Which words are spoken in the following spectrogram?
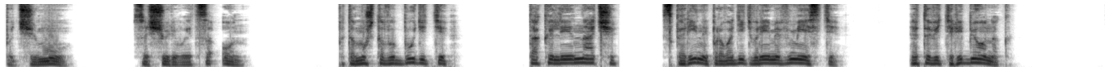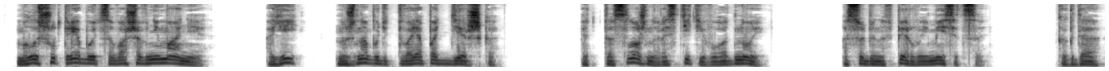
Почему? Сощуривается он. Потому что вы будете, так или иначе, с Кариной проводить время вместе. Это ведь ребенок. Малышу требуется ваше внимание, а ей нужна будет твоя поддержка. Это сложно растить его одной, особенно в первые месяцы, когда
